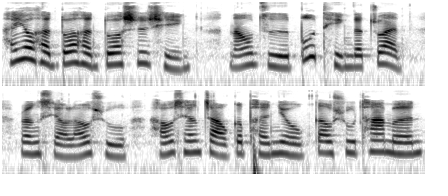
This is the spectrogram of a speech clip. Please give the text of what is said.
还有很多很多事情，脑子不停的转。让小老鼠好想找个朋友告诉他们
